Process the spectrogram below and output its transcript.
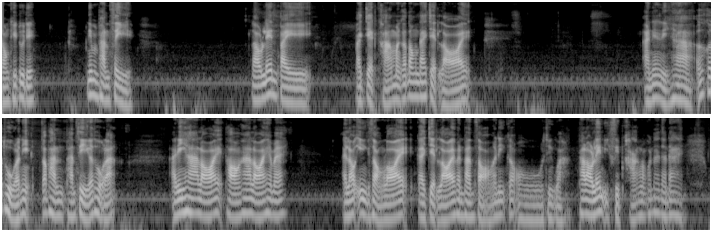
ลองคิดดูดิ นี่มันพันสี่ เราเล่นไปไปเจ็ดครั้งมันก็ต้องได้เจ็ดร้อย อันนี้อีกห้าเออก็ถูกแล้วนี่ก็พันพันสี่ก็ถูกแล้วอันนี้ห้าร้อยทองห้าร้อยใช่ไหมไอ้ล็อกอินสองร้อยไก่เจ็ดร้อยพันพันสองอันนี้ก็โอ้จริงว่ะถ้าเราเล่นอีกสิบครั้งเราก็น่าจะได้โห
